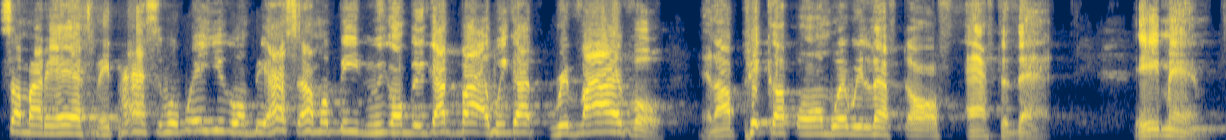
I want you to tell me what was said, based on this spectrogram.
Somebody asked me, Pastor, well, where you gonna be? I said, I'm gonna be. We're gonna be. We got we got revival, and I'll pick up on where we left off after that. Amen.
